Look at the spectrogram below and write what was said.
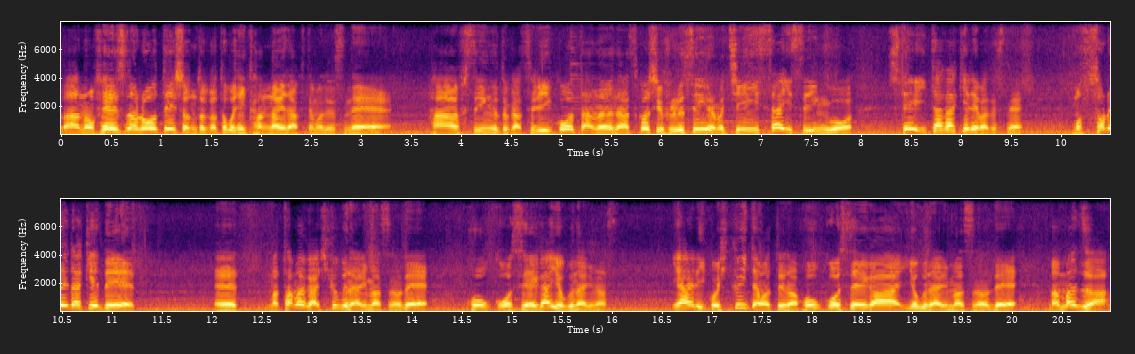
あのフェースのローテーションとか特に考えなくてもですねハーフスイングとか3クォーターのような少しフルスイングでも小さいスイングをしていただければですねもうそれだけでえー、まあ、球が低くなりますので方向性が良くなります。やはりこう低い球っていうのは方向性が良くなりますので、まあ、まずは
